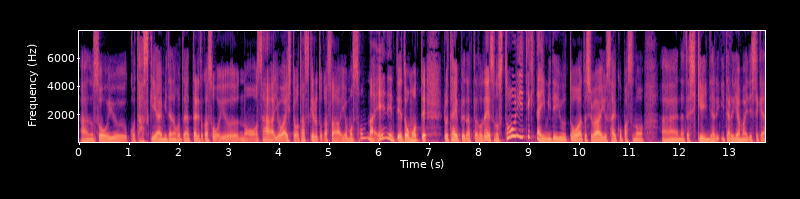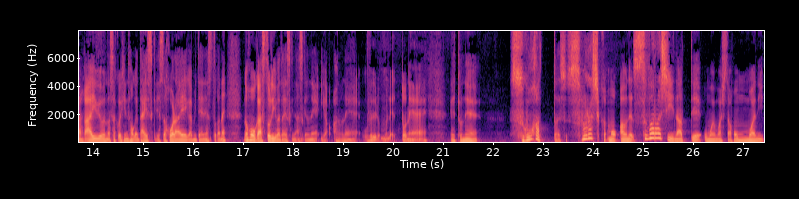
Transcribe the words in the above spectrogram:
あの、そういう、こう、助け合いみたいなことやったりとか、そういうのをさ、弱い人を助けるとかさ、いやもうそんなええねんってと思ってるタイプだったので、そのストーリー的な意味で言うと、私はああいうサイコパスの、あなんて死刑に至る至る病でしたけ？ど、なんかああいうような作品の方が大好きです。ホラー映画みたいなやつとかね、の方がストーリーは大好きなんですけどね。いや、あのね、フィルムレッドね、えっとね、すごかったです。素晴らしか、もう、あのね、素晴らしいなって思いました。ほんまに。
